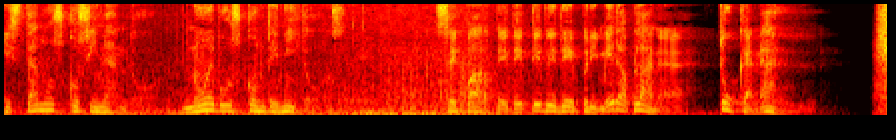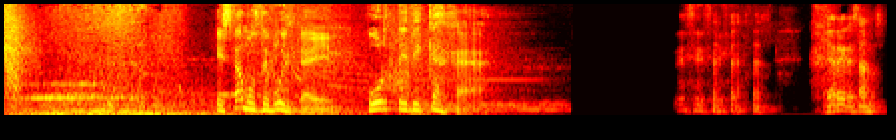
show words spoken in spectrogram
Estamos cocinando nuevos contenidos. Sé parte de TVD Primera Plana, tu canal. Estamos de vuelta en Corte de Caja. ya regresamos.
